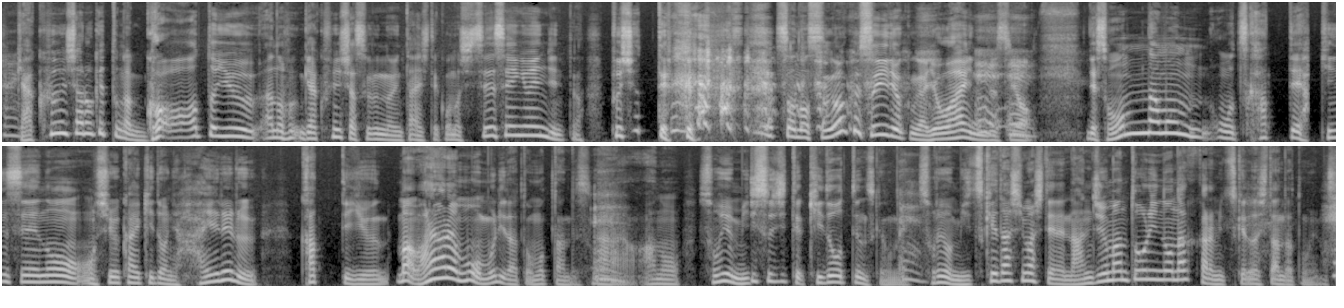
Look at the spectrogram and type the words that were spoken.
はい。逆噴射ロケットがゴーッというあの逆噴射するのに対してこの姿勢制御エンジンっていうのはプシュって そのすごく推力が弱いんですよ。えええでそんなもんを使って金星の周回軌道に入れるかっていうまあ我々はもう無理だと思ったんですが、ええ。あのそういう道筋って軌道って言うんですけどね、ええ。それを見つけ出しましてね何十万通りの中から見つけ出したんだと思います。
